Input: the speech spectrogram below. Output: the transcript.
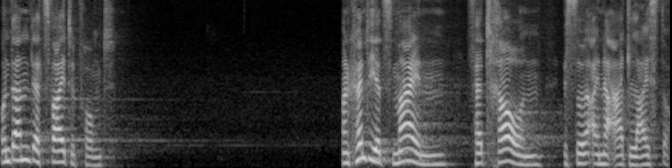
Und dann der zweite Punkt. Man könnte jetzt meinen, Vertrauen ist so eine Art Leistung.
